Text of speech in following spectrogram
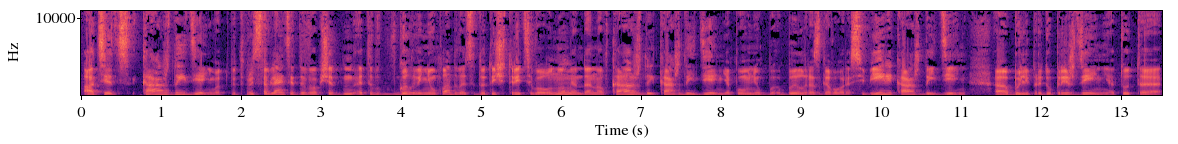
Отец каждый день, вот представляете, это вообще, это в голове не укладывается, до 2003-го он умер, да, но в каждый, каждый день, я помню, был разговор о Сибири, каждый день э, были предупреждения, тут э,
